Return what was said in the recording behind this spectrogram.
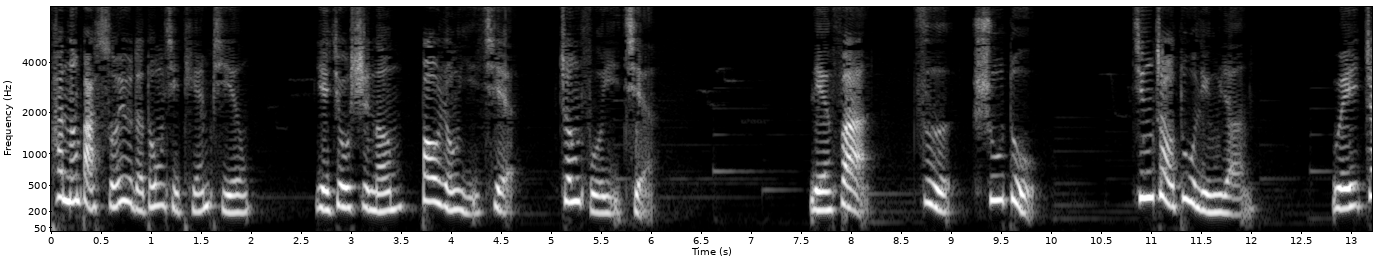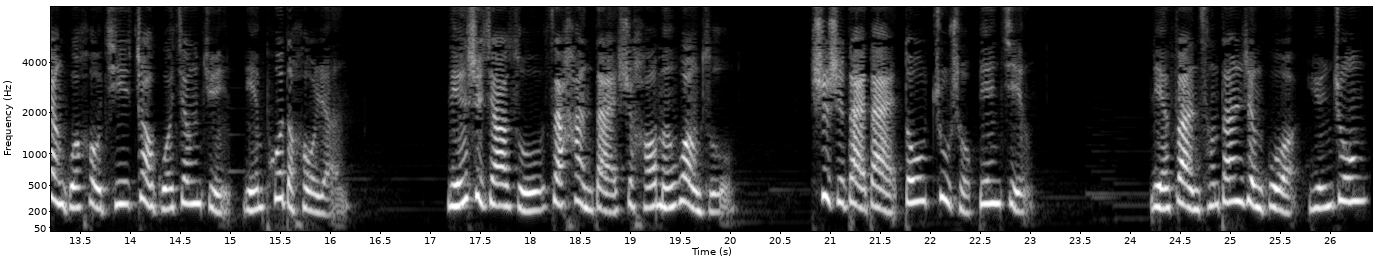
它能把所有的东西填平，也就是能包容一切，征服一切。连范，字叔度，京兆杜陵人。为战国后期赵国将军廉颇的后人，廉氏家族在汉代是豪门望族，世世代代都驻守边境。廉范曾担任过云中、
